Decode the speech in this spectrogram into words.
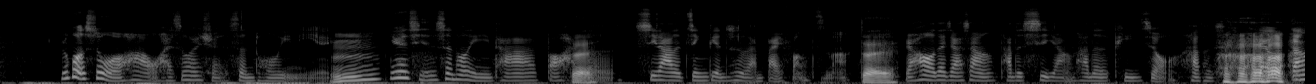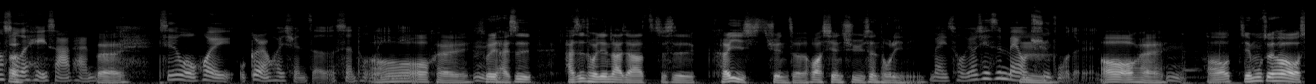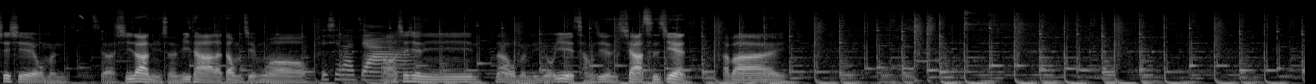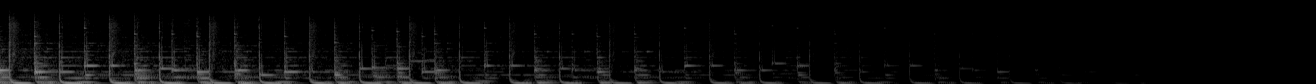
如果是我的话，我还是会选圣托里尼耶，嗯，因为其实圣托里尼它包含了希腊的经典，就是蓝白房子嘛，对，然后再加上它的夕阳、它的啤酒、它的 还有刚刚说的黑沙滩，对，其实我会我个人会选择圣托里尼。哦，OK，、嗯所以还是还是推荐大家，就是可以选择的话，先去圣托里尼。没错，尤其是没有去过的人。哦，OK，嗯好，节目最后谢谢我们呃希腊女神 Vita 来到我们节目哦，谢谢大家。好，谢谢你，那我们旅游业常见人下次见，拜拜。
